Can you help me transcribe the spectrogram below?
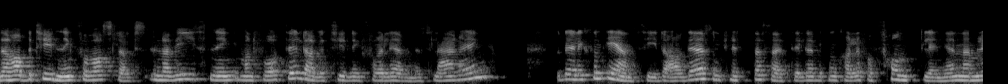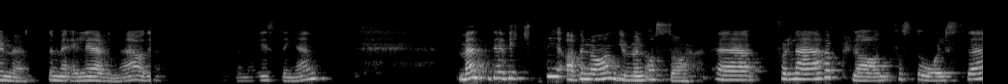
det har betydning for hva slags undervisning man får til, det har betydning for elevenes læring. Så Det er liksom én side av det som knytter seg til det vi kan kalle for frontlinjen, nemlig møtet med elevene og undervisningen. Men det er viktig av en annen grunn også. Eh, for læreplanforståelse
